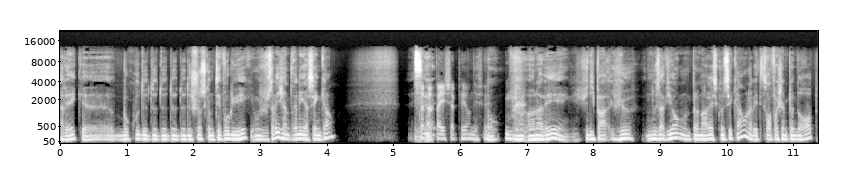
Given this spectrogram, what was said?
avec euh, beaucoup de, de, de, de- de choses qui ont évolué. Vous savez, j'ai entraîné il y a 5 ans. Ça Et, m'a pas échappé, en effet. Bon, on- avait, je dis pas je, nous avions un palmarès conséquent, on avait été trois fois champion d'Europe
